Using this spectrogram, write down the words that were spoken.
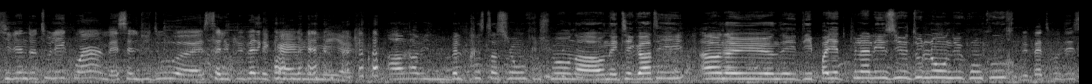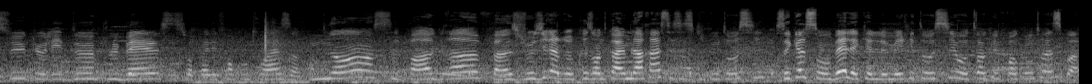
qui viennent de tous les coins, mais celle du Doubs, euh, c'est celle les plus belles. C'est quand même les meilleures. ah, ravi, une belle prestation, franchement, on a, on a été gâtés. Ah, on a eu des, paillettes plein les yeux tout le long du concours. Mais pas trop déçu que les deux plus belles, ce soient pas des francs-comtoises. Non, c'est pas grave. Enfin, je veux dire, elles représentent quand même la race et c'est ce qui compte aussi. C'est qu'elles sont belles et qu'elles le méritent aussi autant que les francs-comtoises, quoi.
